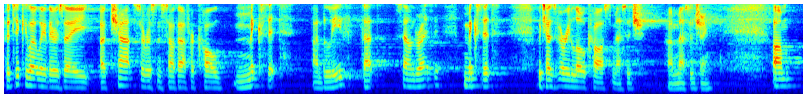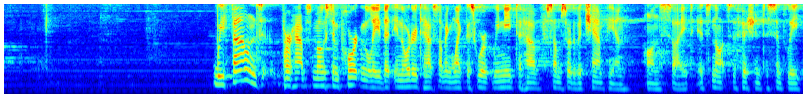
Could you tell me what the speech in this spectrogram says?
Particularly, there's a, a chat service in South Africa called MXit, I believe. That sound right? MXit, which has very low cost message uh, messaging. Um, we found, perhaps most importantly, that in order to have something like this work, we need to have some sort of a champion on site. It's not sufficient to simply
